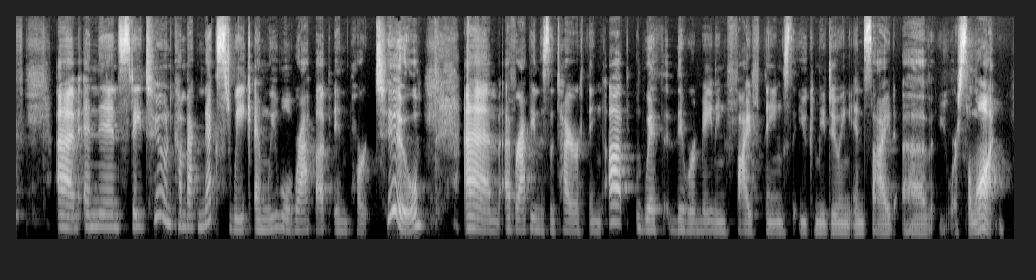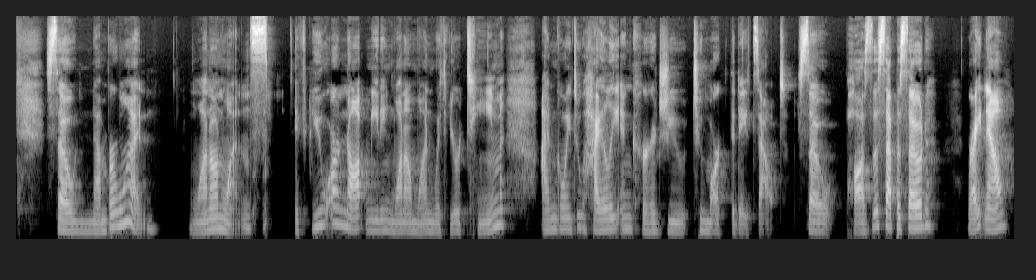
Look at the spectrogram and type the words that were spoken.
Um, and then stay tuned, come back next week, and we will wrap up in part two um, of wrapping this entire thing up with the remaining five things that you can be doing inside of your salon. So, number one, one on ones. If you are not meeting one on one with your team, I'm going to highly encourage you to mark the dates out. So pause this episode right now.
